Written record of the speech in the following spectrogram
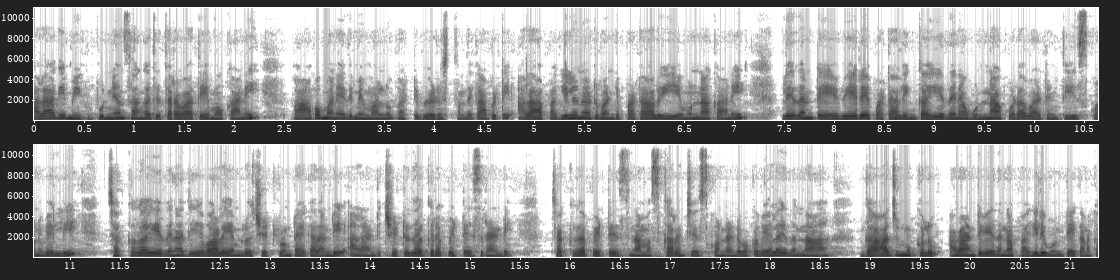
అలాగే మీకు పుణ్యం సంగతి తర్వాత ఏమో కానీ పాపం అనేది మిమ్మల్ని పట్టి వేడుస్తుంది కాబట్టి అలా పగిలినటువంటి పటాలు ఏమున్నా కానీ లేదంటే వేరే పటాలు ఇంకా ఏదైనా ఉన్నా కూడా వాటిని తీసుకొని వెళ్ళి చక్కగా ఏదైనా దేవాలయంలో చెట్లు ఉంటాయి కదండి అలాంటి చెట్టు దగ్గర పెట్టేసి రండి. చక్కగా పెట్టేసి నమస్కారం చేసుకొని రండి. ఒకవేళ ఏదన్నా గాజు ముక్కలు అలాంటివి ఏదైనా పగిలి ఉంటే కనుక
